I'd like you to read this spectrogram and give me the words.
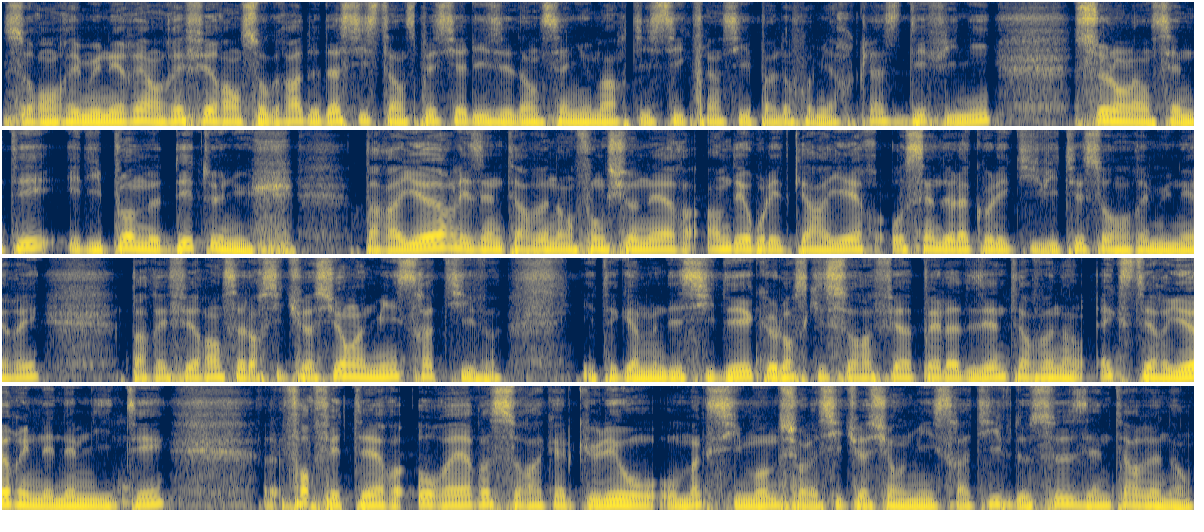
seront rémunérés en référence au grade d'assistant spécialisé d'enseignement artistique principal de première classe défini selon l'ancienneté et diplôme détenu. Par ailleurs, les intervenants fonctionnaires en déroulé de carrière au sein de la collectivité seront rémunérés par référence à leur situation administrative. Il est également décidé que lorsqu'il sera fait appel à des intervenants extérieurs, une indemnité euh, forfaitaire horaire sera calculée au, maximum sur la situation administrative de ces intervenants.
